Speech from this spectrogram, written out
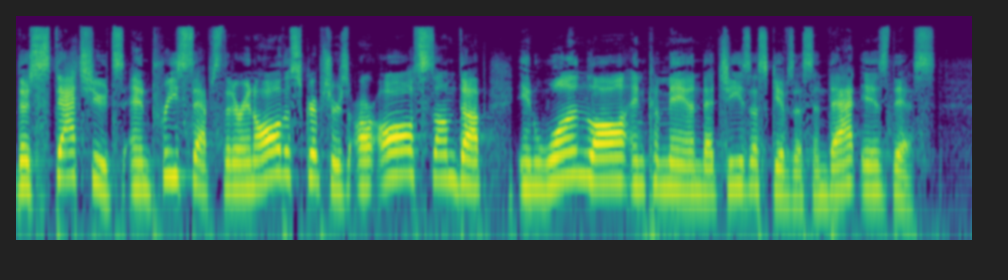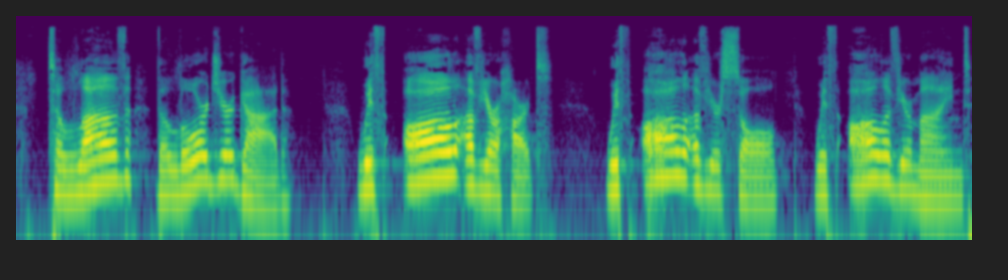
those statutes and precepts that are in all the scriptures are all summed up in one law and command that Jesus gives us, and that is this to love the Lord your God with all of your heart, with all of your soul, with all of your mind,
